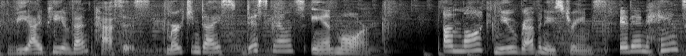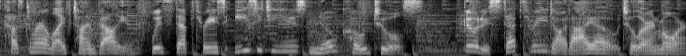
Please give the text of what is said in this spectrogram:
VIP event passes, merchandise, discounts, and more. Unlock new revenue streams and enhance customer lifetime value with Step 3's easy to use no code tools. Go to step3.io to learn more.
